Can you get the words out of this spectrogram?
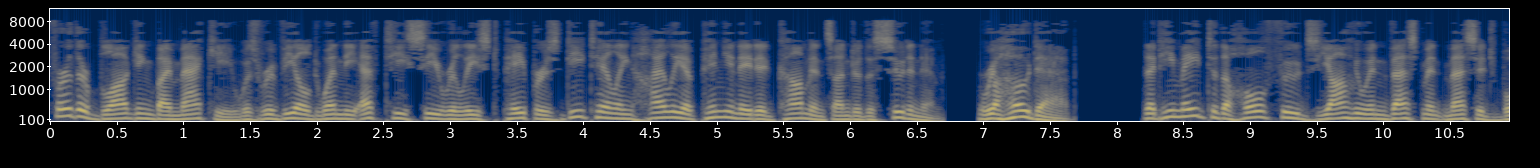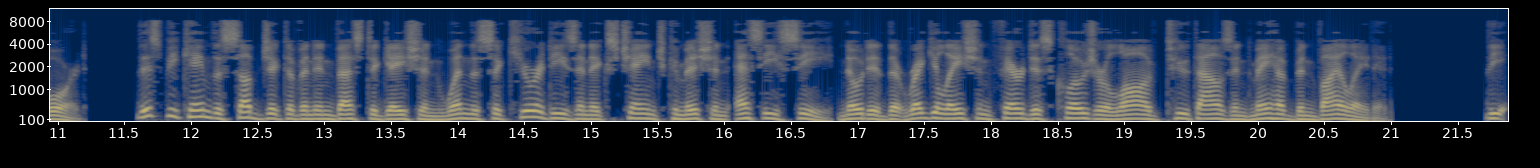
Further blogging by Mackey was revealed when the FTC released papers detailing highly opinionated comments under the pseudonym, Rahodeb, that he made to the Whole Foods Yahoo investment message board. This became the subject of an investigation when the Securities and Exchange Commission noted that Regulation Fair Disclosure Law of 2000 may have been violated. The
